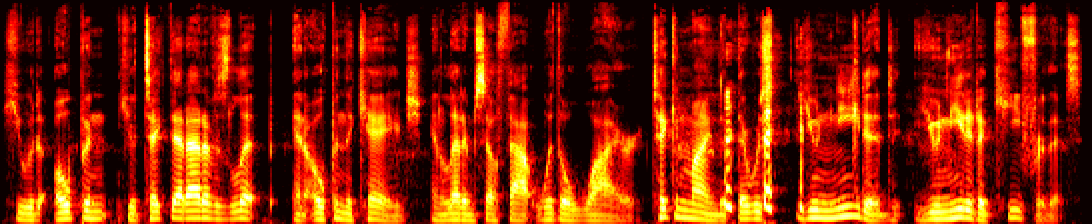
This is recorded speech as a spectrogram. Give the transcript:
he would open he would take that out of his lip and open the cage and let himself out with a wire. Take in mind that there was you needed you needed a key for this.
